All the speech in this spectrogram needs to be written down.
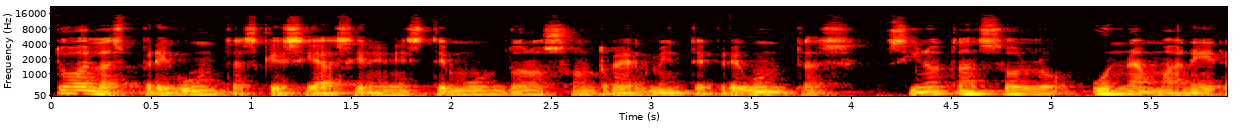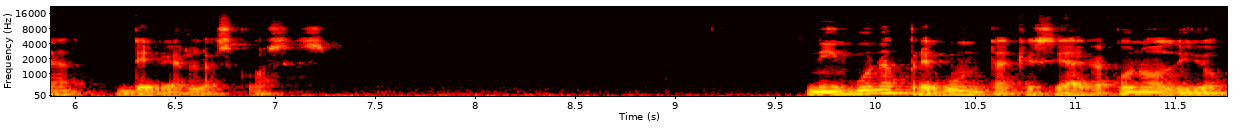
Todas las preguntas que se hacen en este mundo no son realmente preguntas, sino tan solo una manera de ver las cosas. Ninguna pregunta que se haga con odio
